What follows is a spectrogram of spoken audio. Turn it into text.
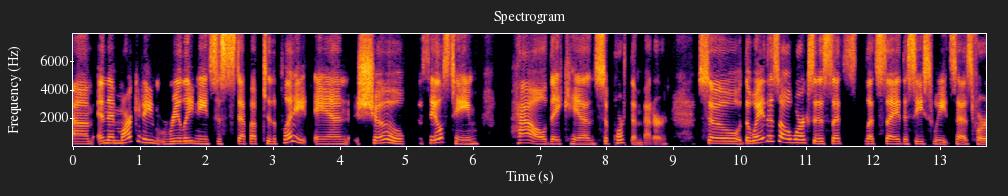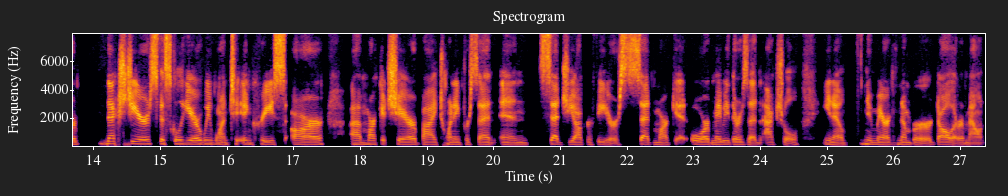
Um, and then marketing really needs to step up to the plate and show the sales team how they can support them better. So the way this all works is let's let's say the C-suite says for next year's fiscal year we want to increase our uh, market share by 20% in said geography or said market or maybe there's an actual you know numeric number or dollar amount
